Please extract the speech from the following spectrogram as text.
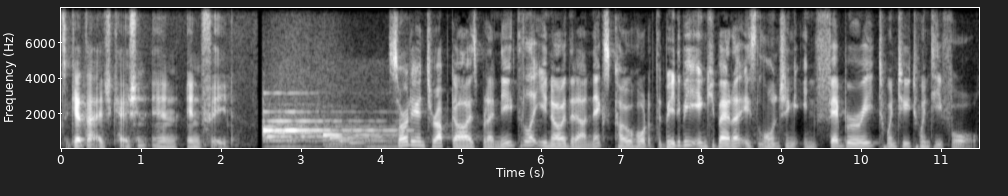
to get that education in in feed. Sorry to interrupt, guys, but I need to let you know that our next cohort of the B2B Incubator is launching in February 2024.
